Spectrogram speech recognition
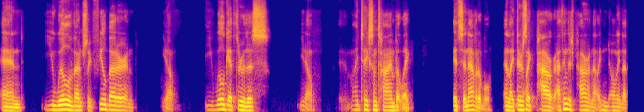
and you will eventually feel better and you know you will get through this you know it might take some time but like it's inevitable. And like there's like power i think there's power in that like knowing that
